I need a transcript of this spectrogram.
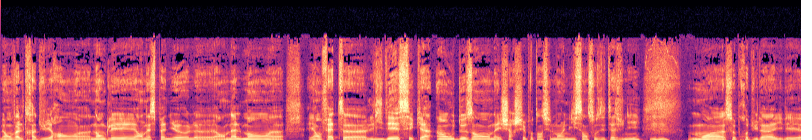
mais on va le traduire en euh, anglais, en espagnol, euh, en allemand. euh, et en fait, l'idée, c'est qu'à un ou deux ans, on aille chercher potentiellement une licence aux États-Unis. Mhm. Moi, ce produit-là, il est,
